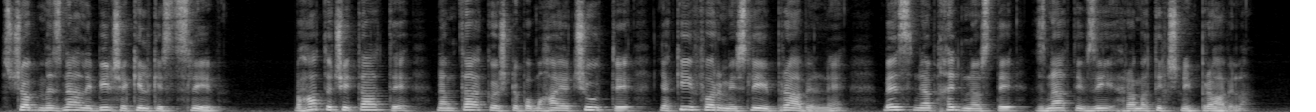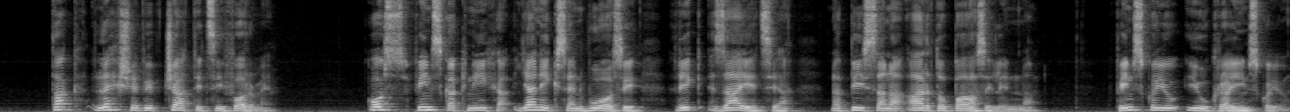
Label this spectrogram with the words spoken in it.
щоб ми знали більше кількість слів. Багато читати нам також допомагає чути, які форми слів правильні, без необхідності знати всі граматичні правила. Так легше вивчати ці форми. Ось фінська книга Яникsen vuosi Rik Заєця написана Арто Пасилінна фінською і українською.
